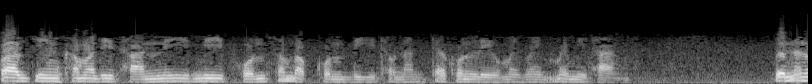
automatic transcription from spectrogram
ความจริงคำอธิษฐานนี้มีผลสำหรับคนดีเท่านั้น แต่คนเลวไม่ไม่ไม่มีทาง เป็นนั้น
